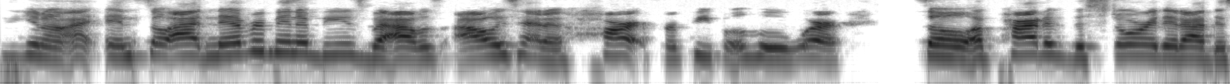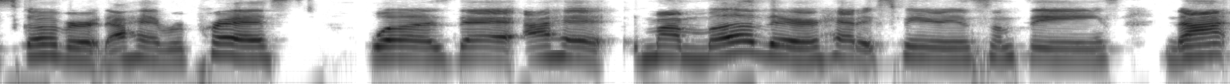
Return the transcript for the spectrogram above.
you know, I, and so I'd never been abused, but I was I always had a heart for people who were. So a part of the story that I discovered I had repressed was that I had my mother had experienced some things, not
